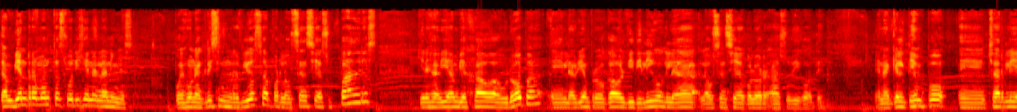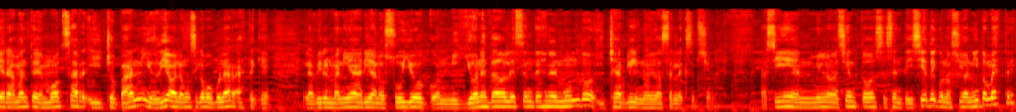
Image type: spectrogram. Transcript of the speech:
también remonta a su origen en la niñez, pues una crisis nerviosa por la ausencia de sus padres quienes habían viajado a Europa eh, le habrían provocado el vitiligo que le da la ausencia de color a su bigote. En aquel tiempo eh, Charlie era amante de Mozart y Chopin y odiaba la música popular hasta que la Beatlemanía haría lo suyo con millones de adolescentes en el mundo y Charlie no iba a ser la excepción. Así en 1967 conoció a Nito Mestre,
